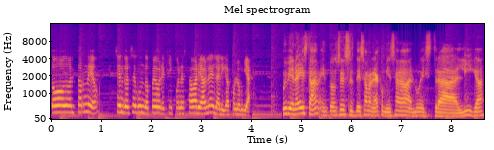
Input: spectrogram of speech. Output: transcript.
todo el torneo, siendo el segundo peor equipo en esta variable de la Liga Colombiana. Muy bien, ahí está. Entonces, de esa manera comienza nuestra liga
